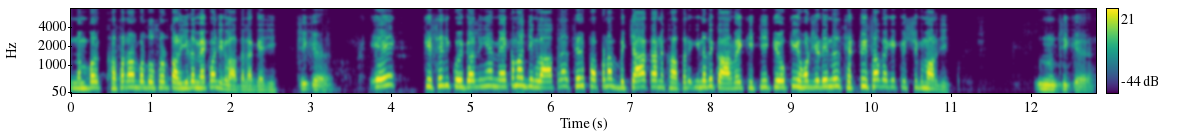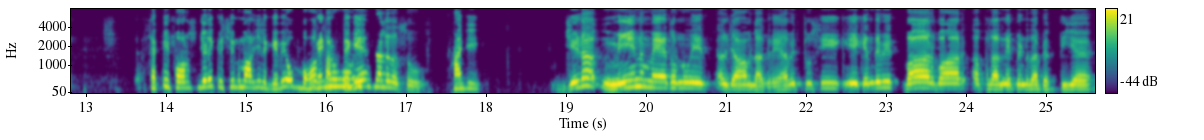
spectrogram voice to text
ਨੰਬਰ ਖਸਰਾ ਨੰਬਰ 248 ਜਿਹੜਾ ਮਹਿਕਮਾ ਜੰਗਲਾਤ ਦਾ ਲੱਗ ਗਿਆ ਜੀ। ਠੀਕ ਹੈ। ਇਹ ਕਿਸੇ ਦੀ ਕੋਈ ਗੱਲ ਨਹੀਂ ਹੈ ਮਹਿਕਮਾ ਜੰਗਲਾਤ ਨੇ ਸਿਰਫ ਆਪਣਾ ਬਚਾਅ ਕਰਨ ਖਾਤਰ ਇਹਨਾਂ ਤੇ ਕਾਰਵਾਈ ਕੀਤੀ ਕਿਉਂਕਿ ਹੁਣ ਜਿਹੜੇ ਇਹਨਾਂ ਦੇ ਸੈਕਟਰੀ ਸਾਹਿਬ ਹੈਗੇ ਕ੍ਰਿਸ਼ਨ ਕੁਮਾਰ ਜੀ। ਹੂੰ ਠੀਕ ਹੈ। ਸੈਕਟਰੀ ਫੋਰਸ ਜਿਹੜੇ ਕ੍ਰਿਸ਼ਨ ਕੁਮਾਰ ਜੀ ਲੱਗੇ ਵੇ ਉਹ ਬਹੁਤ ਮੈਨੂੰ ਸਖਤ ਹੈਗੇ। ਇੱਕ ਗੱਲ ਦੱਸੋ ਹਾਂਜੀ। ਜਿਹੜਾ ਮੇਨ ਮੈਂ ਤੁਹਾਨੂੰ ਇਹ ਇਲਜ਼ਾਮ ਲੱਗ ਰਿਹਾ ਵੀ ਤੁਸੀਂ ਇਹ ਕਹਿੰਦੇ ਵੀ ਬਾਰ-ਬਾਰ ਆ ਫਲਾਣੇ ਪਿੰਡ ਦਾ ਵਿਅਕਤੀ ਹੈ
